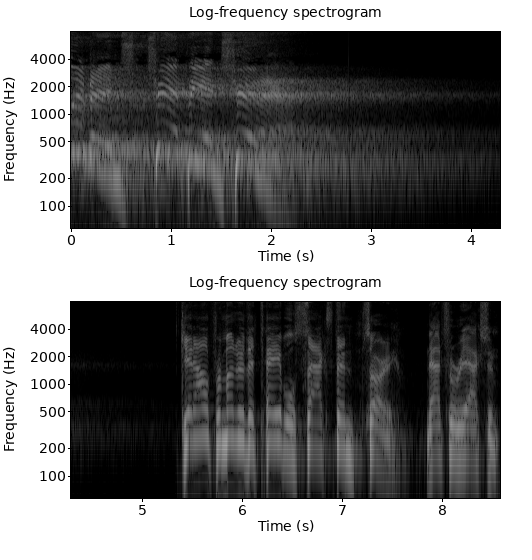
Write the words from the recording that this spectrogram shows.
Women's Championship. Get out from under the table, Saxton. Sorry, natural reaction.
